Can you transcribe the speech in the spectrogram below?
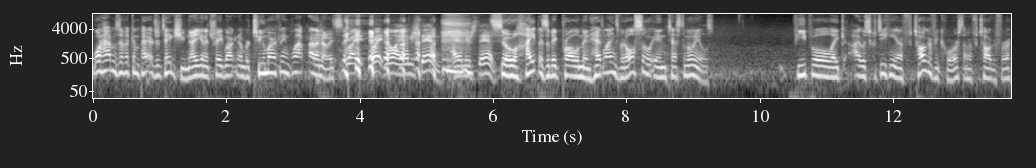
what happens if a competitor takes you? Now you're going to trademark number two marketing platform? I don't know. It's right, right. No, I understand. I understand. so hype is a big problem in headlines, but also in testimonials. People like I was critiquing a photography course. I'm a photographer,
